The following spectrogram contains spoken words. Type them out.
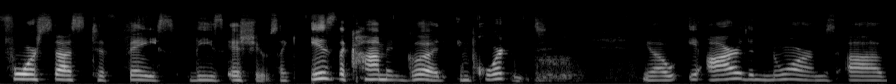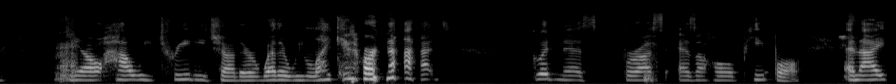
forced us to face these issues. Like is the common good important? You know are the norms of you know how we treat each other whether we like it or not goodness for us as a whole people. And I,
